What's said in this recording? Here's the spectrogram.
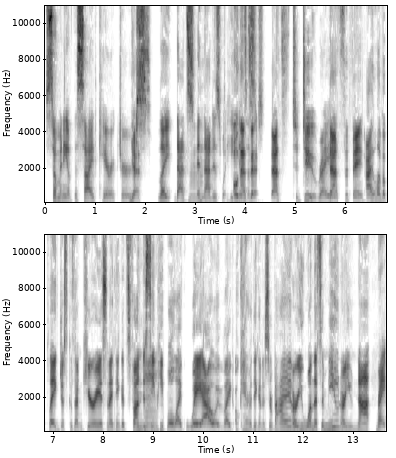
so many of the side characters Yes. like that's Mhm. and that is what he Oh, gets that's it. That's to do right That's the thing. I love a plague just because I'm curious and I think it's fun to see Mhm. people like weigh out like, okay, are they going to survive? Are you one that's immune? Are you not? right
